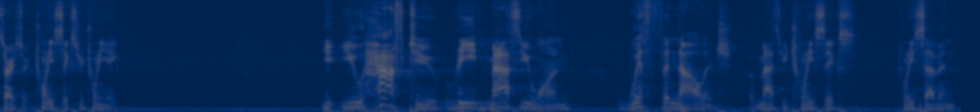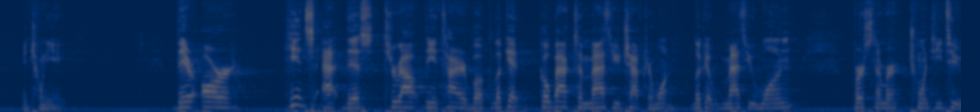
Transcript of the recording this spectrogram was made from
Sorry, sorry, 26 through 28. You, you have to read Matthew 1 with the knowledge of Matthew 26, 27, and 28. There are hints at this throughout the entire book. Look at go back to Matthew chapter 1. Look at Matthew 1 verse number 22.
